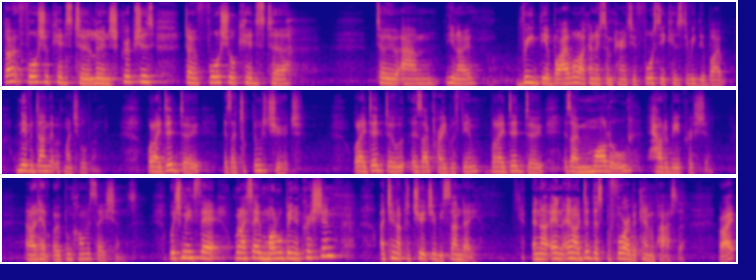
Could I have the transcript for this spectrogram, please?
don't force your kids to learn scriptures. Don't force your kids to, to um, you know, read their Bible. Like I know some parents who force their kids to read their Bible. I've never done that with my children. What I did do is I took them to church. What I did do is I prayed with them. What I did do is I modeled how to be a Christian. And I'd have open conversations, which means that when I say model being a Christian, I turn up to church every Sunday. And I, and, and I did this before I became a pastor, right?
